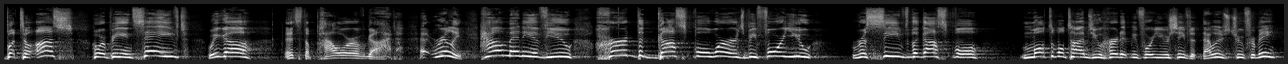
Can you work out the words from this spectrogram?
But to us who are being saved, we go, it's the power of God. Uh, really, how many of you heard the gospel words before you received the gospel multiple times. You heard it before you received it. That was true for me.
